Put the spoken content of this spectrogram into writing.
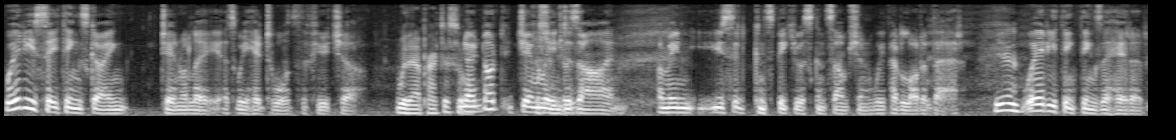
Where do you see things going generally as we head towards the future? With our practice? Or? No, not generally in in design. I mean, you said conspicuous consumption. We've had a lot of that. Yeah. Where do you think things are headed?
